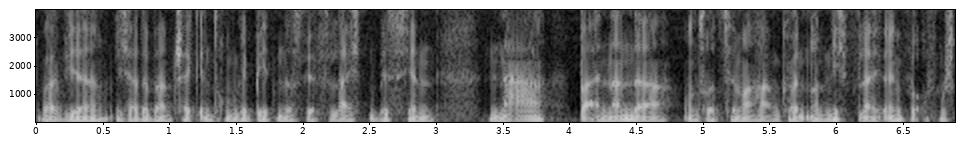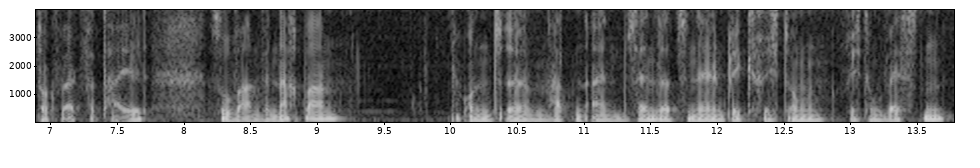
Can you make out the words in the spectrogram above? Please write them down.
weil wir, ich hatte beim Check-in darum gebeten, dass wir vielleicht ein bisschen nah beieinander unsere Zimmer haben könnten und nicht vielleicht irgendwo auf dem Stockwerk verteilt. So waren wir Nachbarn und ähm, hatten einen sensationellen Blick Richtung, Richtung Westen,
